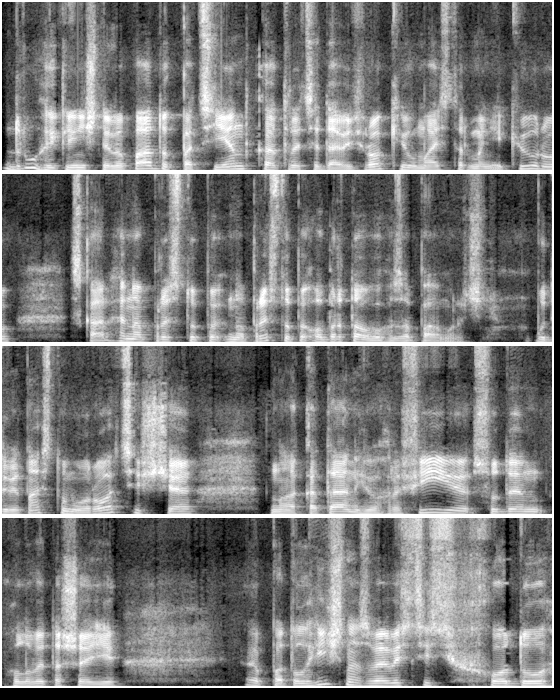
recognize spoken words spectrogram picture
Другий клінічний випадок пацієнтка 39 років, майстер манікюру, скарги на приступи, на приступи обертового запаморочення. У 2019 році ще на КТ-ангіографії судин голови та шиї патологічна звивистість ходу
